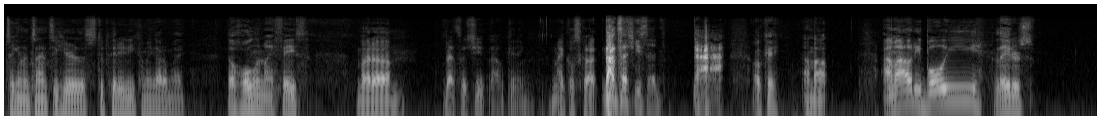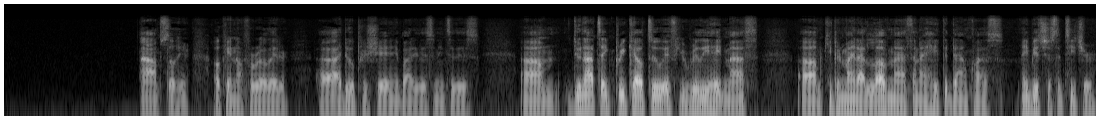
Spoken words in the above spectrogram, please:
taking the time to hear the stupidity coming out of my the hole in my face. But um. That's what she. No, I'm kidding. Michael Scott. That's what she said. okay, I'm out. I'm outie, boy. Later's. Nah, I'm still here. Okay, no, for real, later. Uh, I do appreciate anybody listening to this. Um, do not take pre-cal 2 if you really hate math. Um, keep in mind, I love math and I hate the damn class. Maybe it's just a teacher,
